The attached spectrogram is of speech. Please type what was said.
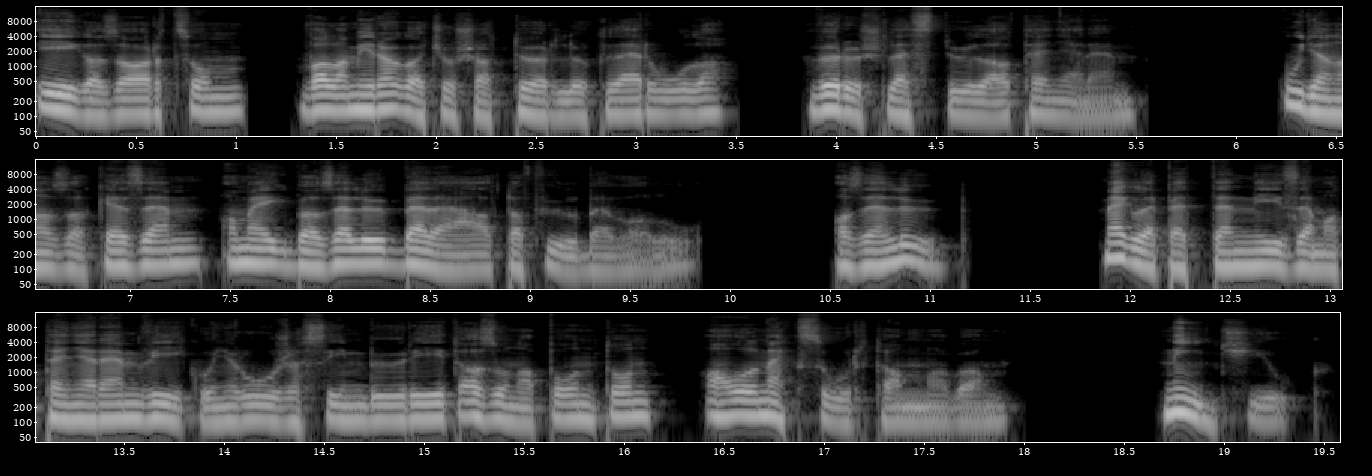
Ég az arcom, valami ragacsosat törlök le róla, vörös lesz tőle a tenyerem. Ugyanaz a kezem, amelyikbe az előbb beleállt a fülbevaló. Az előbb? Meglepetten nézem a tenyerem vékony rózsaszín bőrét azon a ponton, ahol megszúrtam magam. Nincs lyuk.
